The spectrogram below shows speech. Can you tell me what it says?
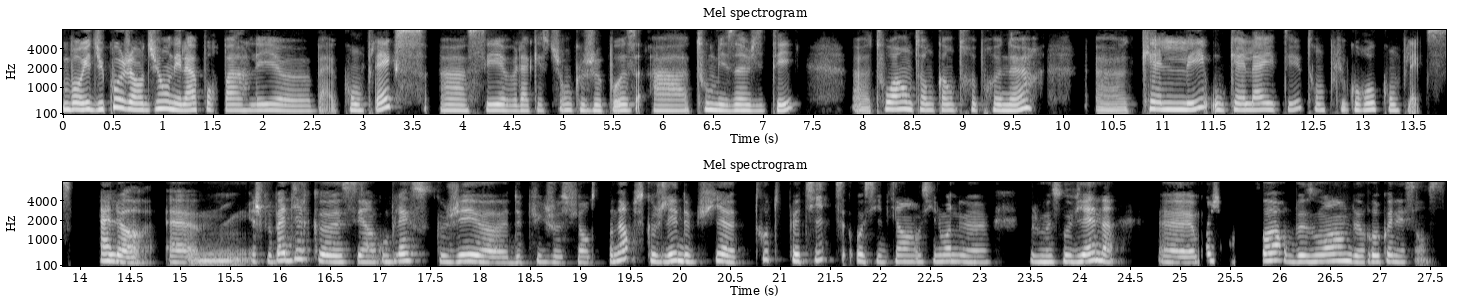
Bon, et du coup, aujourd'hui, on est là pour parler euh, bah, complexe. Euh, c'est euh, la question que je pose à tous mes invités. Euh, toi, en tant qu'entrepreneur, euh, quel est ou quel a été ton plus gros complexe? Alors, euh, je peux pas dire que c'est un complexe que j'ai euh, depuis que je suis entrepreneur, puisque je l'ai depuis euh, toute petite, aussi bien, aussi loin que je me souvienne. moi, j'ai fort besoin de reconnaissance.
